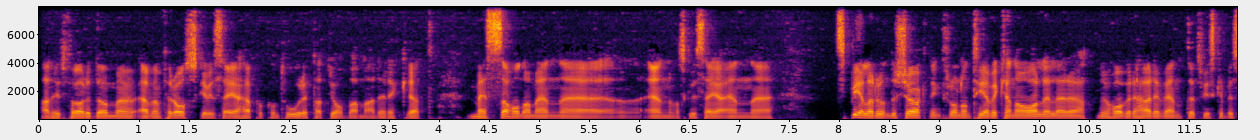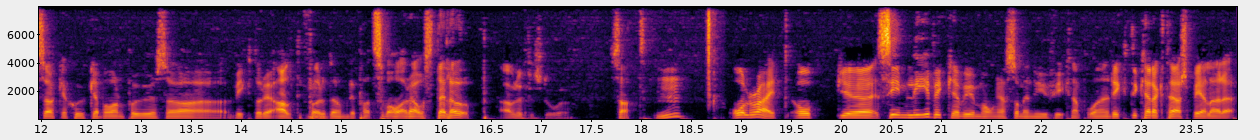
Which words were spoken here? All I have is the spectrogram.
Han är ett föredöme även för oss ska vi säga här på kontoret att jobba med. Det räcker att mässa honom en, eh, en vad ska vi säga, en eh, spelarundersökning från någon tv-kanal eller att nu har vi det här eventet, vi ska besöka sjuka barn på USA. Viktor är alltid föredömlig på att svara och ställa upp. Ja, men det förstår jag. Så att, mm, all right. Och eh, Sim Livik är vi ju många som är nyfikna på, en riktig karaktärsspelare.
